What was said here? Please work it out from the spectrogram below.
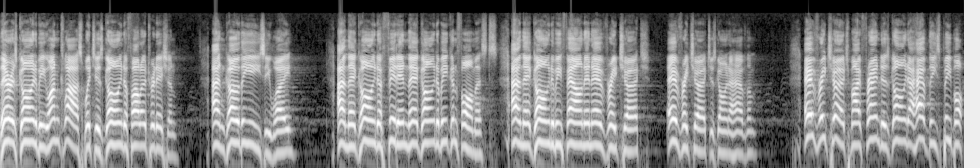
There is going to be one class which is going to follow tradition and go the easy way, and they're going to fit in, they're going to be conformists and they're going to be found in every church. Every church is going to have them. Every church, my friend, is going to have these people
